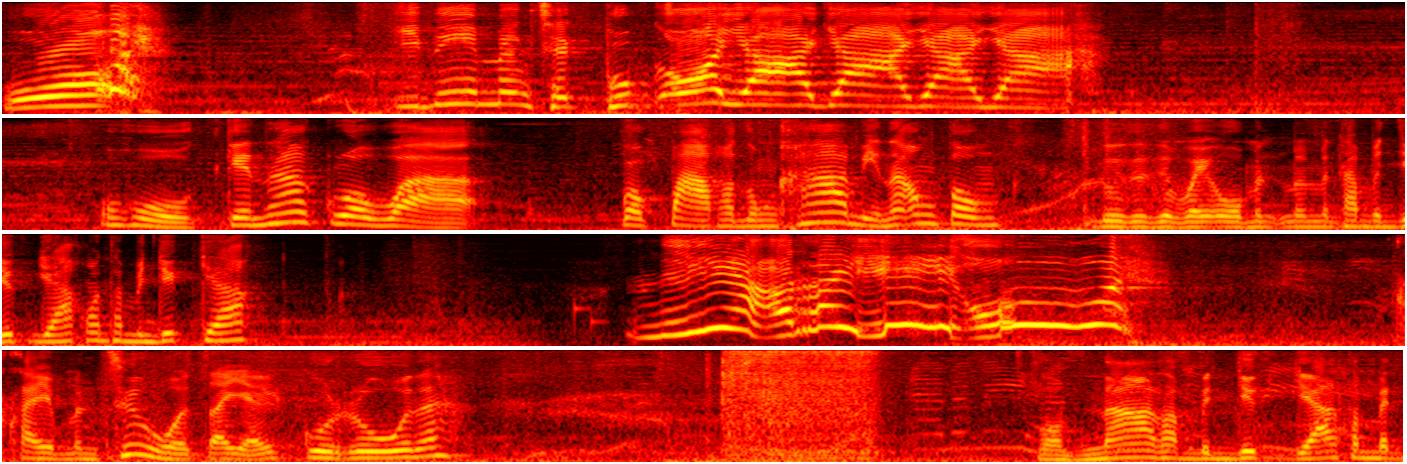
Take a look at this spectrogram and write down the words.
โอ้ยอีนี่แม่งเช็คปุ๊บโอ้ยยายายายาโอ้โห เกณฑ์น่ากลัวว่าป่าป่าฝั่งตรงข้ามอีกนะองตรง ดูแต่ไวโอมันมันมันทำเป็นยึกยักมันทำเป็นยึกยักเนี่ยอะไรอีก โอ้ย ใครมันชื่อหัวใจอยากให้กูรู้นะสมหน้าทำเป็นยึกยักทำเป็น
